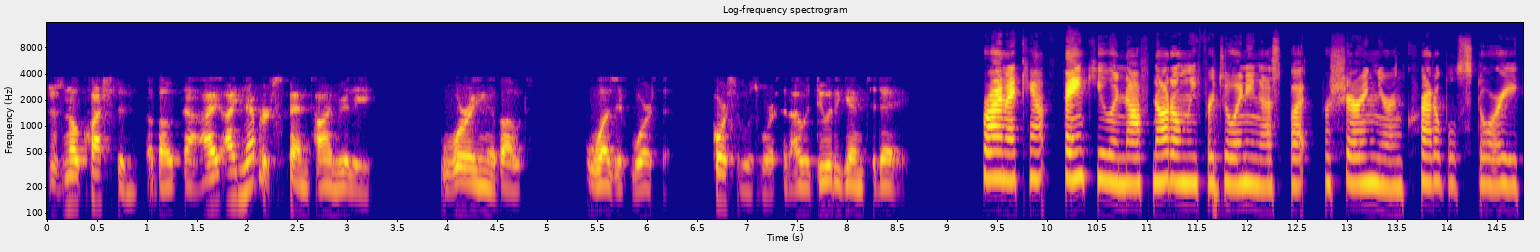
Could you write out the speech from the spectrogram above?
there's no question about that. I, I never spend time really worrying about was it worth it. Of course it was worth it. I would do it again today. Brian, I can't thank you enough, not only for joining us, but for sharing your incredible story.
